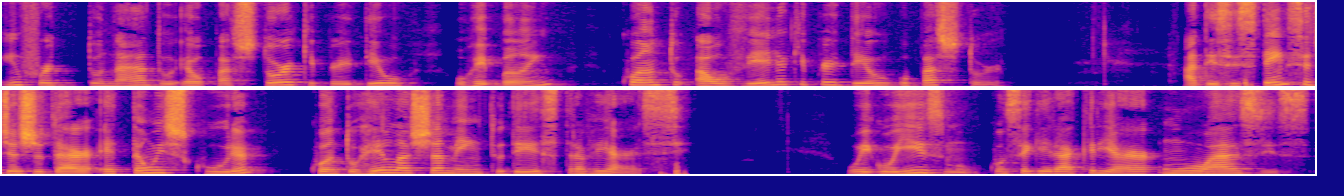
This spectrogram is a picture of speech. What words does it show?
infortunado é o pastor que perdeu o rebanho, quanto a ovelha que perdeu o pastor. A desistência de ajudar é tão escura quanto relaxamento de extraviar-se. O egoísmo conseguirá criar um oásis,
